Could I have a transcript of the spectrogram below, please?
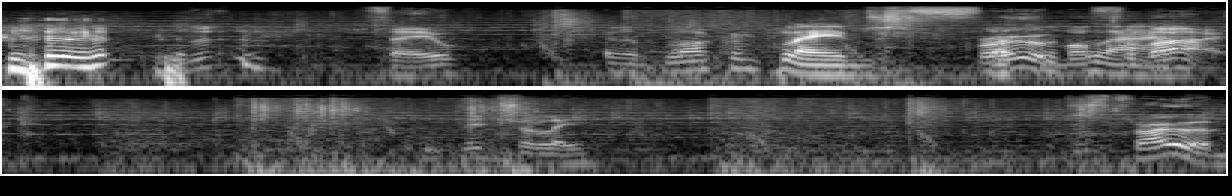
Fail. Gonna block and flames. Just throw him off the back. Literally. Just throw him.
